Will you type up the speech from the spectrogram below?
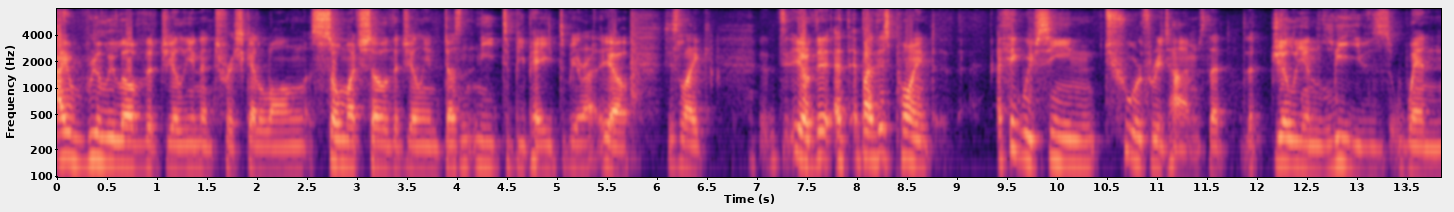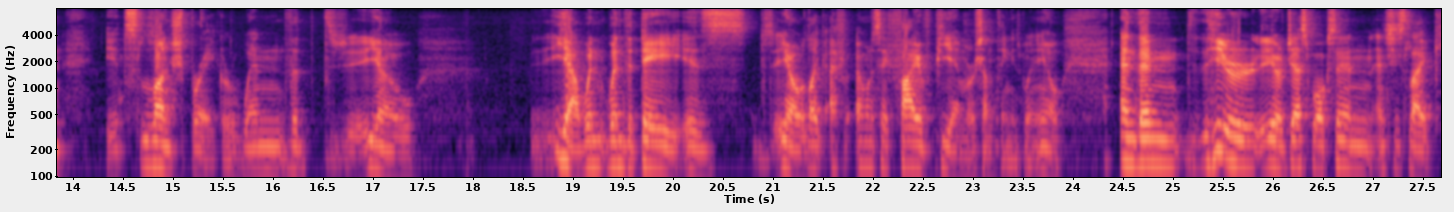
I really love that Gillian and Trish get along so much so that Gillian doesn't need to be paid to be around. You know, she's like, you know, the, at, by this point, I think we've seen two or three times that, that Gillian leaves when it's lunch break or when the, you know, yeah, when when the day is you know like I, I want to say 5 p.m. or something is when you know, and then here you know Jess walks in and she's like,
